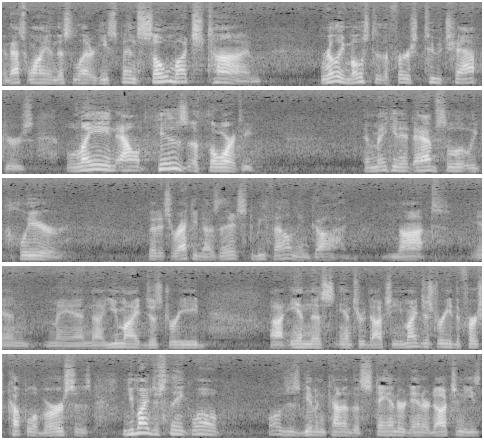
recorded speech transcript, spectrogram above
And that's why in this letter he spends so much time, really most of the first two chapters, laying out his authority and making it absolutely clear that it's recognized that it's to be found in God, not in man. Now, you might just read uh, in this introduction, you might just read the first couple of verses. You might just think, well, Paul's just given kind of the standard introduction. He's,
